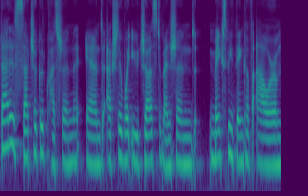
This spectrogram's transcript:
that is such a good question and actually what you just mentioned makes me think of our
